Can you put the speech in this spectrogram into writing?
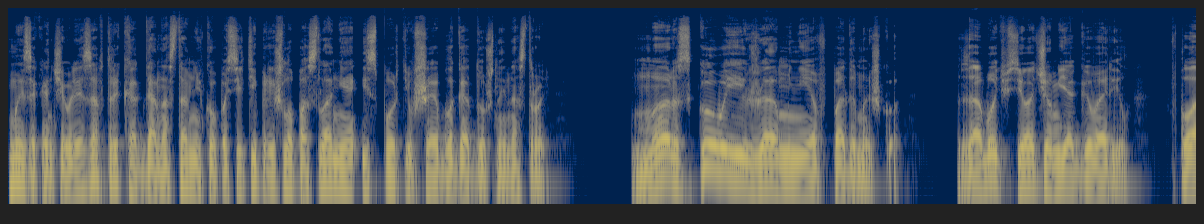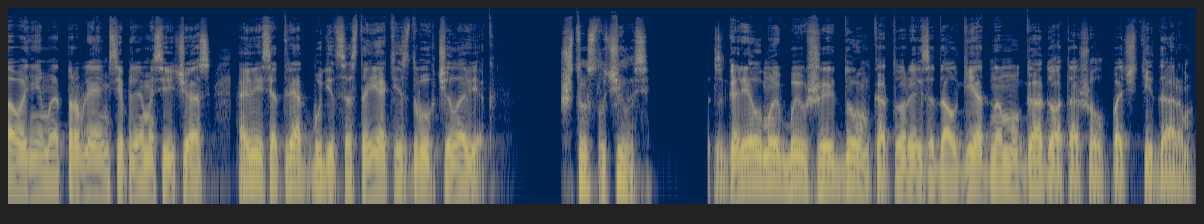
Мы заканчивали завтрак, когда наставнику по сети пришло послание, испортившее благодушный настрой. «Морского ежа мне в подмышку. Забудь все, о чем я говорил. В плавание мы отправляемся прямо сейчас, а весь отряд будет состоять из двух человек». «Что случилось?» «Сгорел мой бывший дом, который за долги одному гаду отошел почти даром».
